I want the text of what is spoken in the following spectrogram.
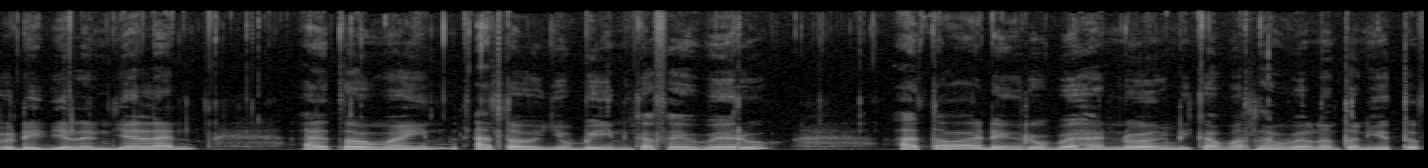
Udah jalan-jalan? Atau main atau nyobain kafe baru atau ada yang rubahan doang di kamar sambil nonton YouTube.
